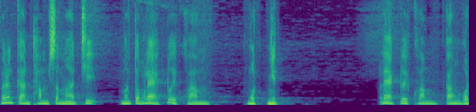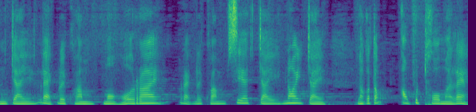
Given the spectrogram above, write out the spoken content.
เพราะฉะนั้นการทำสมาธิมันต้องแลกด้วยความหงุดหงิด แลกด้วยความกังวลใจ แลกด้วยความโมโหร้าย แลกด้วยความเสียใจน้อยใจ เราก็ต้องเอาพุทโธมาแลก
